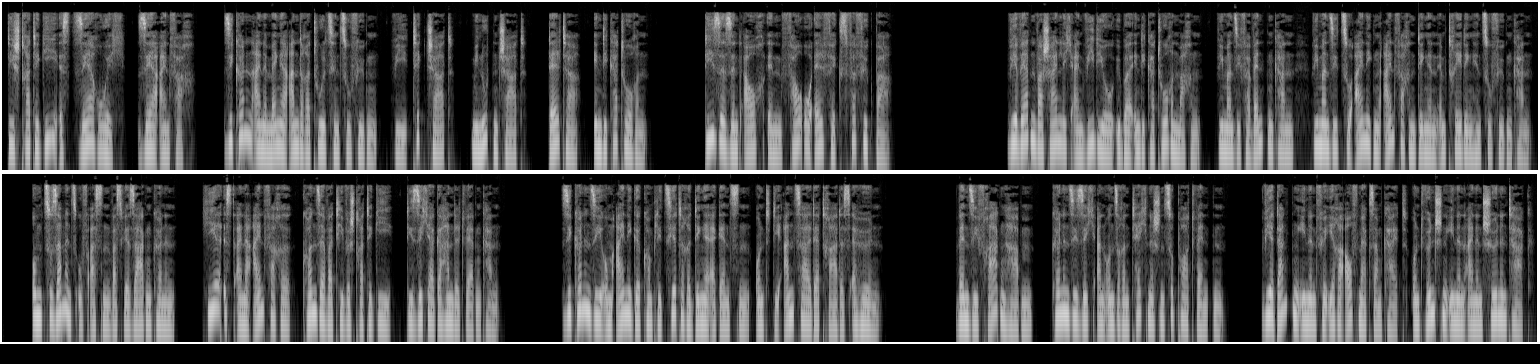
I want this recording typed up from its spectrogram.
Die Strategie ist sehr ruhig, sehr einfach. Sie können eine Menge anderer Tools hinzufügen, wie Tickchart, Minutenchart, Delta, Indikatoren. Diese sind auch in VOL-Fix verfügbar. Wir werden wahrscheinlich ein Video über Indikatoren machen, wie man sie verwenden kann, wie man sie zu einigen einfachen Dingen im Trading hinzufügen kann. Um zusammenzufassen, was wir sagen können, hier ist eine einfache, konservative Strategie, die sicher gehandelt werden kann. Sie können sie um einige kompliziertere Dinge ergänzen und die Anzahl der Trades erhöhen. Wenn Sie Fragen haben, können Sie sich an unseren technischen Support wenden. Wir danken Ihnen für Ihre Aufmerksamkeit und wünschen Ihnen einen schönen Tag.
